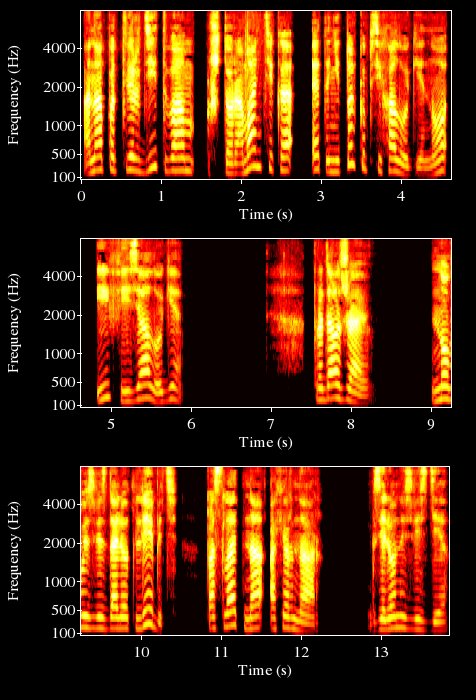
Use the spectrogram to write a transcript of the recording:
«Она подтвердит вам, что романтика — это не только психология, но и физиология». Продолжаю. Новый звездолет «Лебедь» послать на Ахернар, к зеленой звезде,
